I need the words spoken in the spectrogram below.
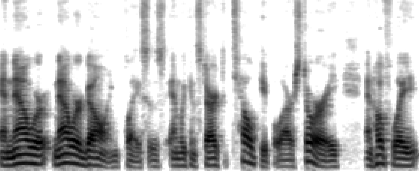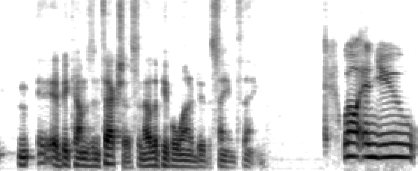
and now we're now we're going places and we can start to tell people our story and hopefully it becomes infectious and other people want to do the same thing. Well and you,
